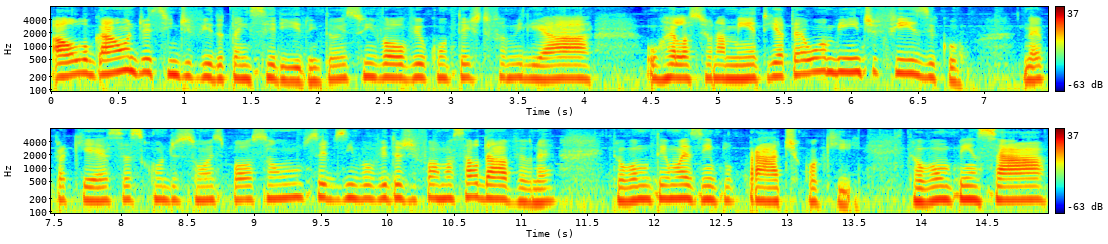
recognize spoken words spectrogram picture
ao lugar onde esse indivíduo está inserido. Então, isso envolve o contexto familiar, o relacionamento e até o ambiente físico né, para que essas condições possam ser desenvolvidas de forma saudável, né? Então vamos ter um exemplo prático aqui. Então vamos pensar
